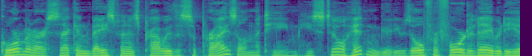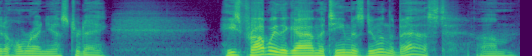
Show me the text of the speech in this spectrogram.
Gorman, our second baseman, is probably the surprise on the team. He's still hitting good. He was 0 for 4 today, but he hit a home run yesterday. He's probably the guy on the team that's doing the best. Um,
